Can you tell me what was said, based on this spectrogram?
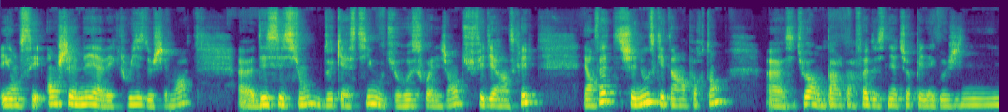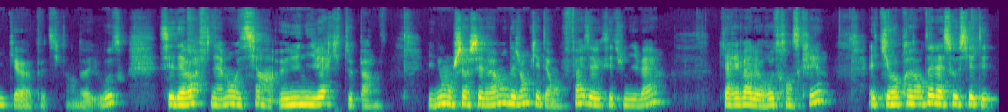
Et on s'est enchaîné avec Louise de chez moi euh, des sessions de casting où tu reçois les gens, tu fais dire un script. Et en fait, chez nous, ce qui était important, euh, si tu vois, on parle parfois de signature pédagogique, euh, petit clin d'œil ou autre, c'est d'avoir finalement aussi un, univers qui te parle. Et nous, on cherchait vraiment des gens qui étaient en phase avec cet univers, qui arrivaient à le retranscrire et qui représentaient la société.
